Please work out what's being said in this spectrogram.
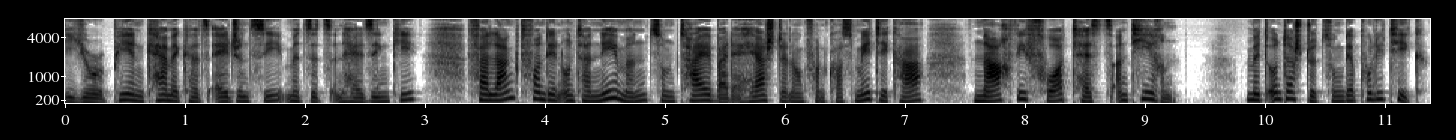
die European Chemicals Agency mit Sitz in Helsinki, verlangt von den Unternehmen, zum Teil bei der Herstellung von Kosmetika, nach wie vor Tests an Tieren, mit Unterstützung der Politik.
